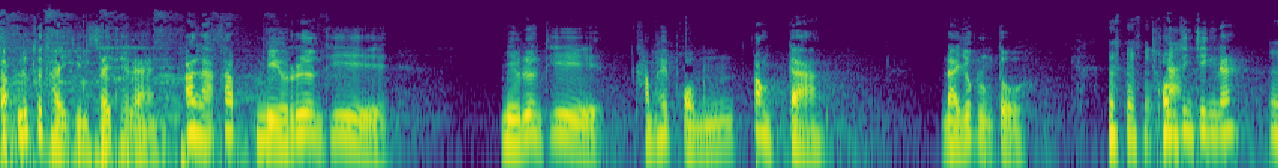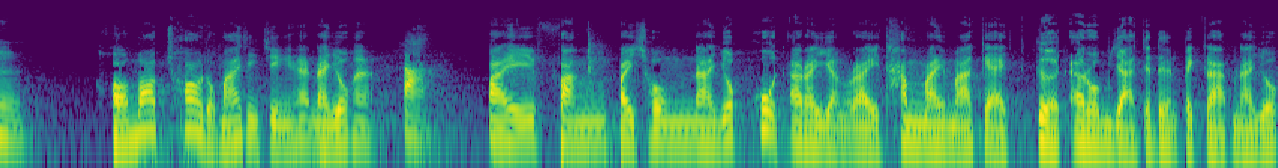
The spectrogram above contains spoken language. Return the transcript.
กับลึกทั่วไทยอินไซต์ไทยแลนด์อะล่ะครับมีเรื่องที่มีเรื่องที่ทำให้ผมต้องกราบ นายกลุงตู่ชมจริง ๆ นะอืมขอมอบช่อดอกไม้จริง ๆ ฮะ นายกฮะค่ะไปฟังไปชมนายกพูดอะไรอย่างไรทำไมหมาแก่เกิดอารมณ์อยากจะเดินไปกราบนายก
